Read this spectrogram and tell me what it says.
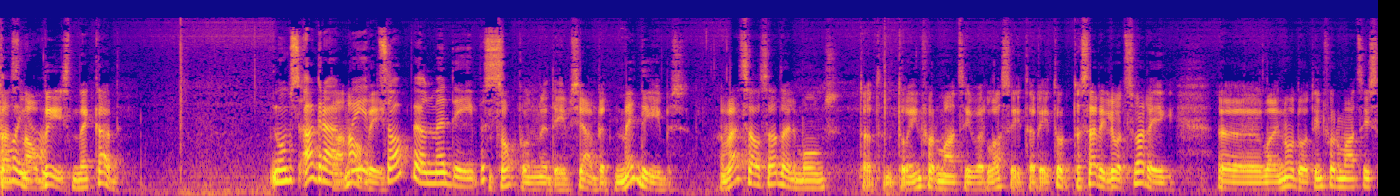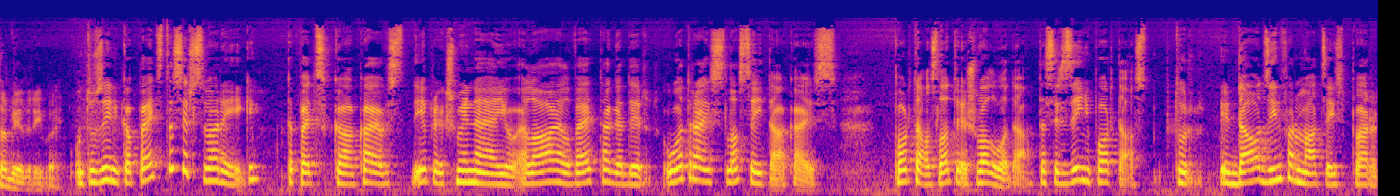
Tas O, oh, nav jā. bijis nekad. Mums agrāk bija bijis. copi un medības. Copa un medības, jā, bet medības, vesela sadaļa mums. Tātad to informāciju var lasīt arī tur. Tas arī ļoti svarīgi, uh, lai nodot informāciju sabiedrībai. Un tu zini, kāpēc tas ir svarīgi? Tāpēc, ka, kā jau es iepriekš minēju, LALV tagad ir otrais lasītākais portāls latviešu valodā. Tas ir ziņu portāls. Tur ir daudz informācijas par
